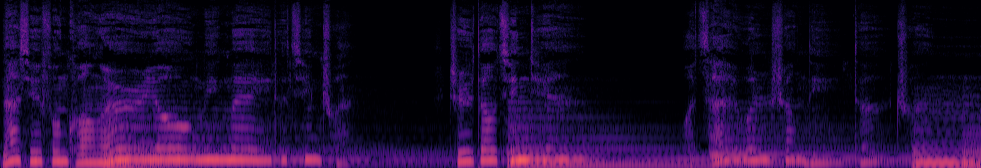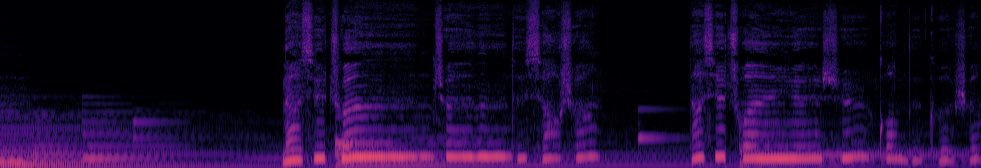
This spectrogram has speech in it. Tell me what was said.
那些疯狂而又明媚的青春，直到今天，我才吻上你的唇。那些纯真的笑声，那些穿越时光的歌声。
